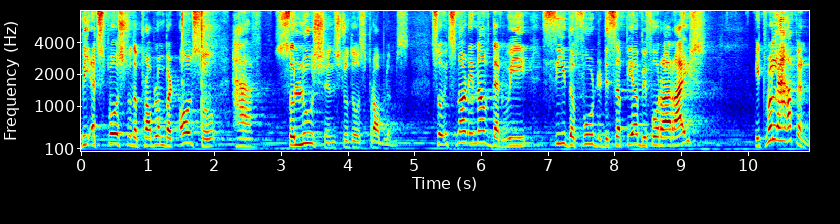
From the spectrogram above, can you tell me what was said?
be exposed to the problem, but also have solutions to those problems. So it's not enough that we see the food disappear before our eyes. It will happen.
